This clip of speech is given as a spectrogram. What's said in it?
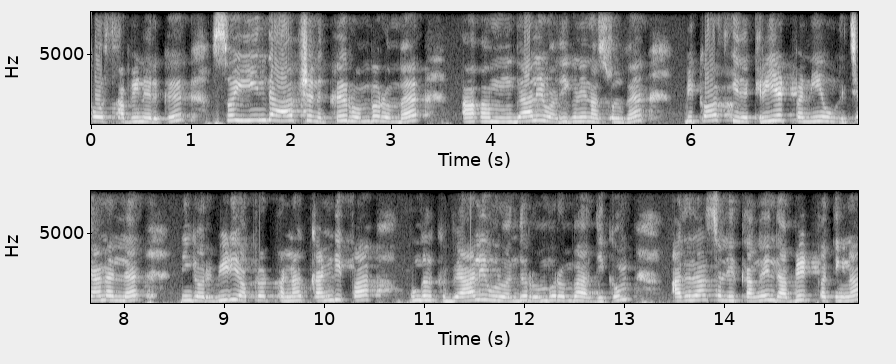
course அப்படின்னு இருக்குது ஸோ இந்த ஆப்ஷனுக்கு ரொம்ப ரொம்ப வேல்யூ அதிகம்னே நான் சொல்வேன். பிகாஸ் இதை க்ரியேட் பண்ணி உங்கள் சேனலில் நீங்கள் ஒரு வீடியோ அப்லோட் பண்ணால் கண்டிப்பாக உங்களுக்கு வேல்யூ வந்து ரொம்ப ரொம்ப அதிகம். அதை தான் சொல்லியிருக்காங்க. இந்த அப்டேட் பார்த்தீங்கன்னா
